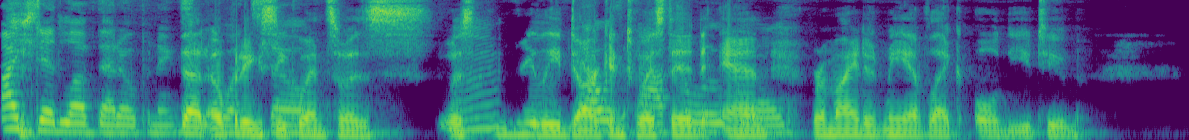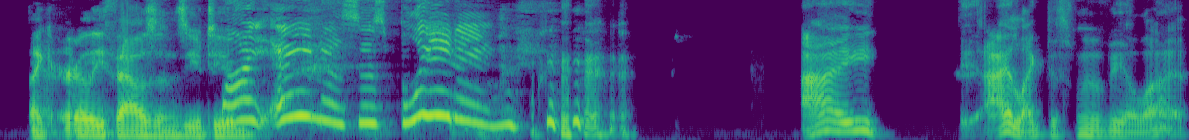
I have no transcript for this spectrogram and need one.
I just- did love that opening. that sequence, opening though. sequence was was Mhm. really dark was and twisted and gold. reminded me of like old YouTube, like early thousands YouTube. My anus is bleeding. I I like this movie a lot.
